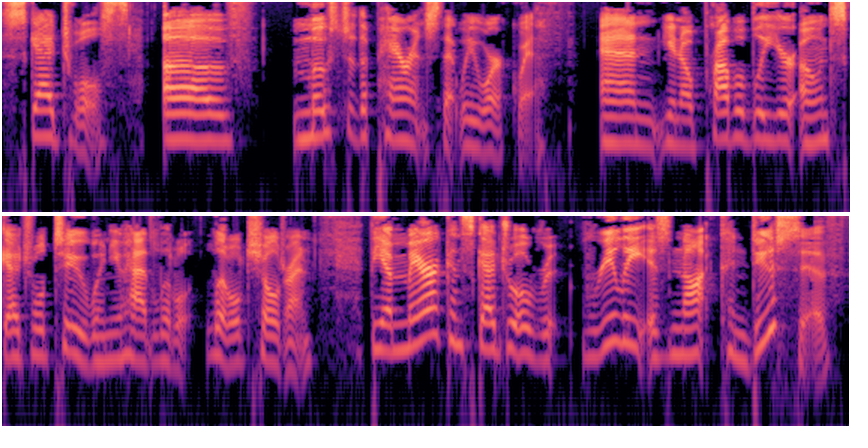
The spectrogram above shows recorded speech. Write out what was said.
schedules of most of the parents that we work with and you know probably your own schedule too when you had little little children the american schedule re- really is not conducive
